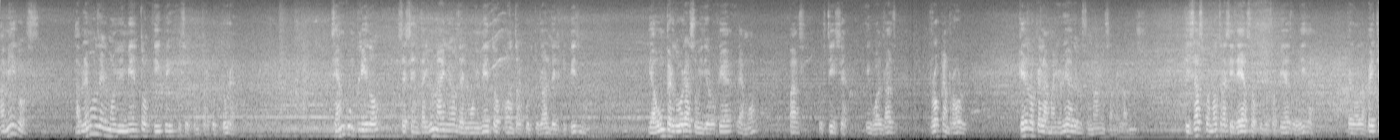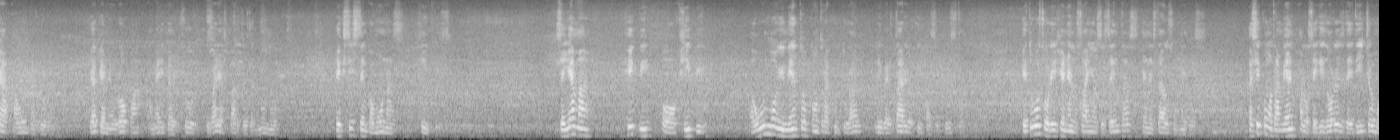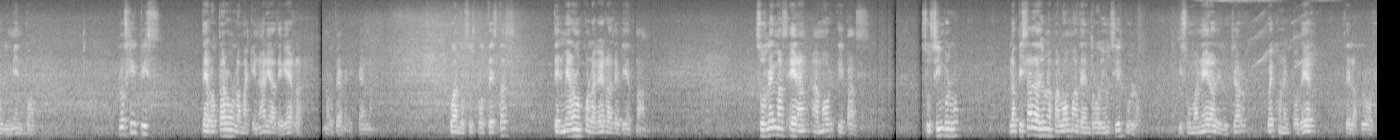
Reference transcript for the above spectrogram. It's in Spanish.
Amigos, hablemos del movimiento hippie y su contracultura. Se han cumplido 61 años del movimiento contracultural del hippismo y aún perdura su ideología de amor, paz, justicia, igualdad, rock and roll, que es lo que la mayoría de los humanos anhelamos. Quizás con otras ideas o filosofías de vida, pero la fecha aún perdura, ya que en Europa, América del Sur y varias partes del mundo existen comunas hippies. Se llama hippie o hippie a un movimiento contracultural, libertario y pacifista, que tuvo su origen en los años 60 en Estados Unidos, así como también a los seguidores de dicho movimiento. Los hippies derrotaron la maquinaria de guerra norteamericana cuando sus protestas terminaron con la guerra de Vietnam. Sus lemas eran amor y paz. Su símbolo, la pisada de una paloma dentro de un círculo. Y su manera de luchar fue con el poder de la flor.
